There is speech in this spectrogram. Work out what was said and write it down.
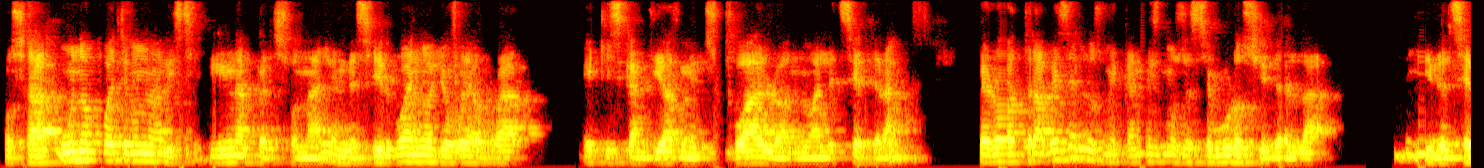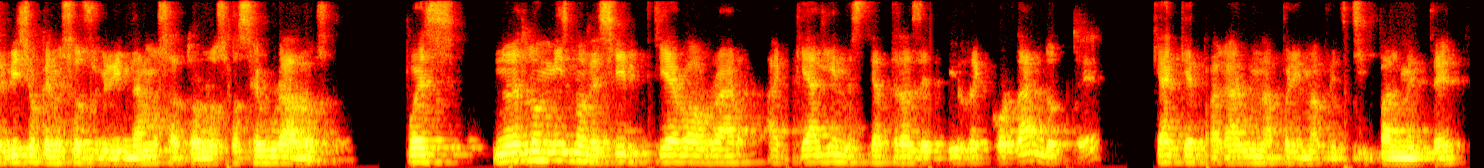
O sea, uno puede tener una disciplina personal en decir, bueno, yo voy a ahorrar X cantidad mensual o anual, etcétera, pero a través de los mecanismos de seguros y, del servicio que nosotros brindamos a todos los asegurados, pues no es lo mismo decir quiero ahorrar a que alguien esté atrás de ti recordándote que hay que pagar una prima principalmente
